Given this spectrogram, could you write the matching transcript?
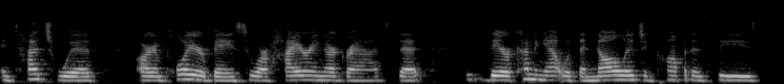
in touch with our employer base who are hiring our grads, that they're coming out with the knowledge and competencies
